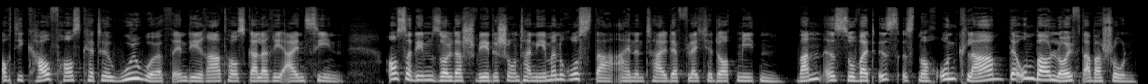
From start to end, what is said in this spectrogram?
auch die Kaufhauskette Woolworth in die Rathausgalerie einziehen. Außerdem soll das schwedische Unternehmen Rusta einen Teil der Fläche dort mieten. Wann es soweit ist, ist noch unklar, der Umbau läuft aber schon.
